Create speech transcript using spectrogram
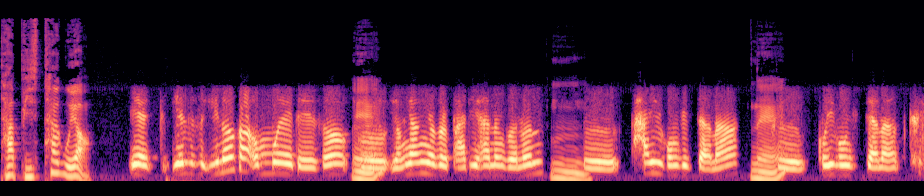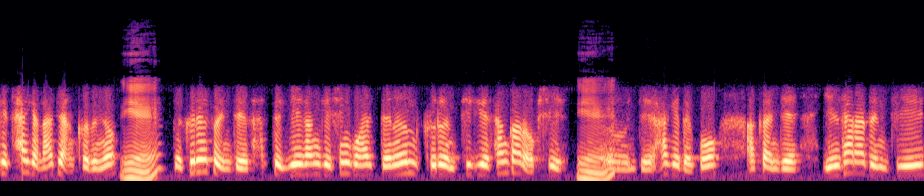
다 비슷하고요. 예, 예를 들어서 인허가 업무에 대해서 예. 그 영향력을 발휘하는 거는 음, 그 하위 공직자나 네. 그 고위 공직자나 크게 차이가 나지 않거든요. 예, 예, 그래서 이제 사적 이해관계 신고할 때는 그런 직위에 상관없이 예. 어, 이제 하게 되고 아까 이제 인사라든지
